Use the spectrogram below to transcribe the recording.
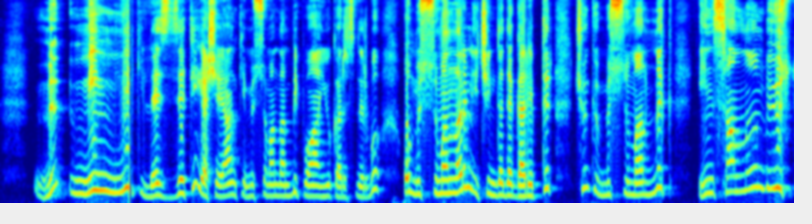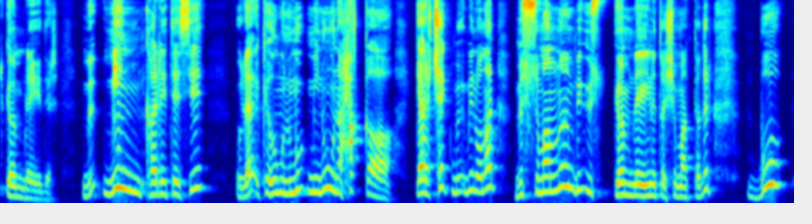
müminlik lezzeti yaşayan ki Müslümandan bir puan yukarısıdır bu. O Müslümanların içinde de gariptir. Çünkü Müslümanlık insanlığın bir üst gömleğidir. Mümin kalitesi ulaike humul mu'minun hakka. Gerçek mümin olan Müslümanlığın bir üst gömleğini taşımaktadır. Bu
